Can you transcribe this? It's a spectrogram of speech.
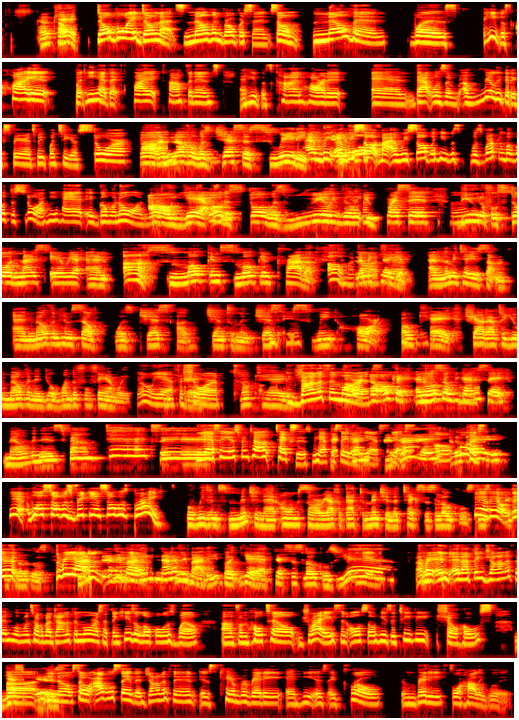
yeah. Okay. Oh, Doughboy Donuts, Melvin Roberson. So Melvin was he was quiet, but he had that quiet confidence and he was kind-hearted and that was a, a really good experience. We went to your store. Oh, uh, and we, Melvin was just a sweetie. And we and, and we also, saw my and we saw what he was was working with with the store. He had it going on. Oh yeah. Oh, the store was really really impressive. Mm-hmm. Beautiful store, nice area, and uh smoking smoking product. Oh my god. Let gosh, me tell yeah. you. And let me tell you something. And Melvin himself was just a gentleman, just mm-hmm. a sweetheart. Mm-hmm. Okay. Shout out to you, Melvin, and your wonderful family. Oh, yeah, okay. for sure. Okay. Jonathan oh, Morris. Oh, oh okay. And also, we got to mm-hmm. say, Melvin is from Texas. Yes, he is from te- Texas. We have to That's say that. Right. Yes. That's yes. right. Oh, of okay. Course. Yeah. Well, so was Ricky and so was Bryce. Well, we didn't mention that. Oh, I'm sorry. I forgot to mention the Texas locals. Yeah, they're they're locals. three out not of everybody, yeah. not everybody, but yeah, Texas locals. Yeah. yeah. All right. And and I think Jonathan, we're going to talk about Jonathan Morris. I think he's a local as well. Um, from Hotel Dryce, and also he's a TV show host. Yes, uh, you know. So I will say that Jonathan is camera ready, and he is a pro and ready for Hollywood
